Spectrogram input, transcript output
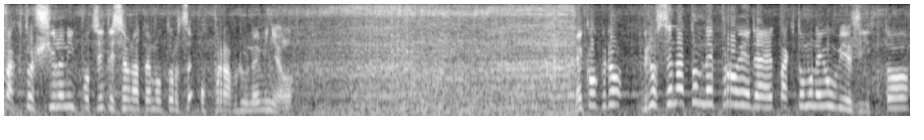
takto šílený pocity jsem na té motorce opravdu neměl. Jako kdo, kdo se na tom neprojede, tak tomu neuvěří. To,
